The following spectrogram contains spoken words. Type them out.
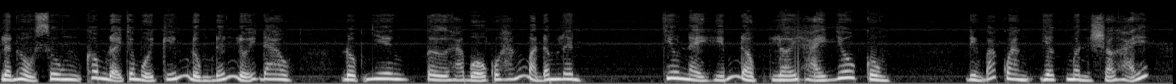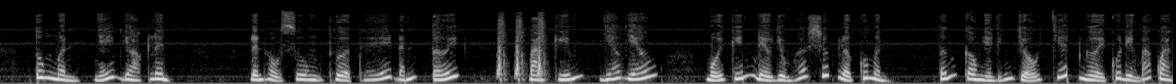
Lệnh hồ xuân không đợi cho mũi kiếm đụng đến lưỡi đao, đột nhiên từ hạ bộ của hắn mà đâm lên. Chiêu này hiểm độc, lợi hại vô cùng. Điền bá quan giật mình sợ hãi, tung mình nhảy giọt lên. Lệnh hồ xuân thừa thế đánh tới. Ba kiếm giáo giáo mỗi kiếm đều dùng hết sức lực của mình, tấn công vào những chỗ chết người của điền bá quan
